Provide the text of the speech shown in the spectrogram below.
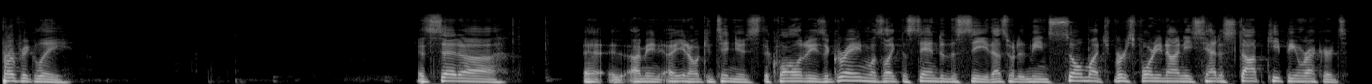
perfectly it said uh uh, I mean, uh, you know, it continues. The qualities of grain was like the sand of the sea. That's what it means so much. Verse 49, he had to stop keeping records.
